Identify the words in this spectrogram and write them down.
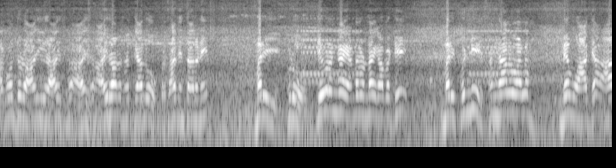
భగవంతుడు ఆయు ఆయురారోగ్యాలు ప్రసాదించాలని. మరి ఇప్పుడు తీవ్రంగా ఎండలు ఉన్నాయి కాబట్టి మరి కొన్ని సంఘాల వాళ్ళం మేము ఆ ఆ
